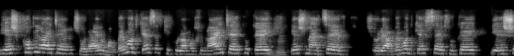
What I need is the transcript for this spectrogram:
יש קופירייטר שעולה היום הרבה מאוד כסף, כי כולם הולכים להייטק, אוקיי? Mm-hmm. יש מעצב שעולה הרבה מאוד כסף, אוקיי? יש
